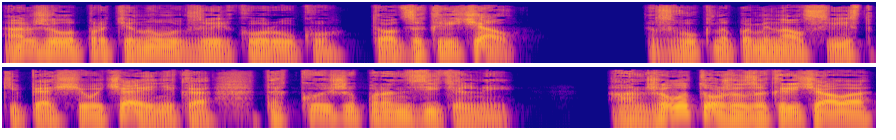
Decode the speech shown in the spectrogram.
Анжела протянула к зверьку руку. Тот закричал. Звук напоминал свист кипящего чайника, такой же пронзительный. Анжела тоже закричала.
